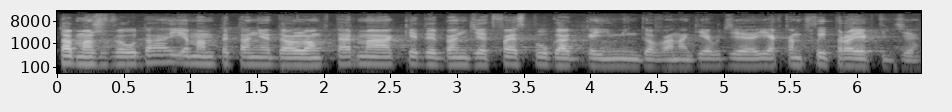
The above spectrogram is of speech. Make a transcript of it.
Tomasz Wołda, ja mam pytanie do Long Terma. Kiedy będzie Twoja spółka gamingowa na giełdzie? Jak tam Twój projekt idzie?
